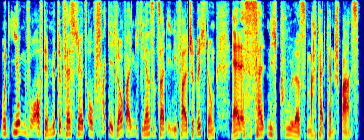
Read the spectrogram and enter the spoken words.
und irgendwo auf der Mitte feststellst, oh fuck, ich laufe eigentlich die ganze Zeit in die falsche Richtung, ja, das ist halt nicht cool. Das macht halt keinen Spaß.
